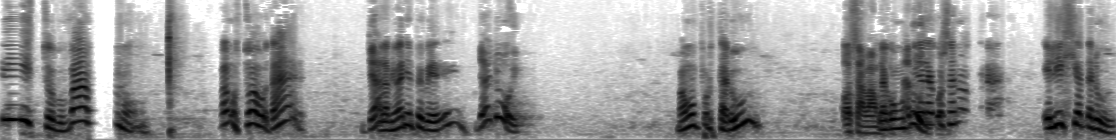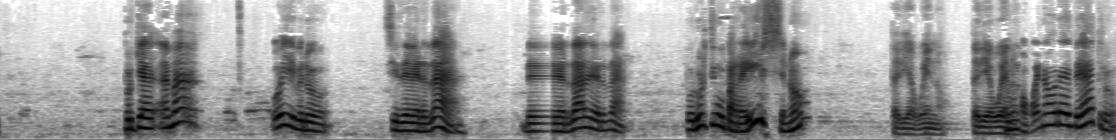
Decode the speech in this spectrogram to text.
Listo, pues vamos. Vamos todos a votar. ¿Ya? A la primaria del PPD. Ya yo voy. Vamos por Tarú. O sea, vamos La comunidad de la Cosa Nostra elige a Tarú. Porque además, oye, pero si de verdad, de verdad, de verdad, por último para reírse, ¿no? Estaría bueno, estaría bueno. una buena obra de teatro.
